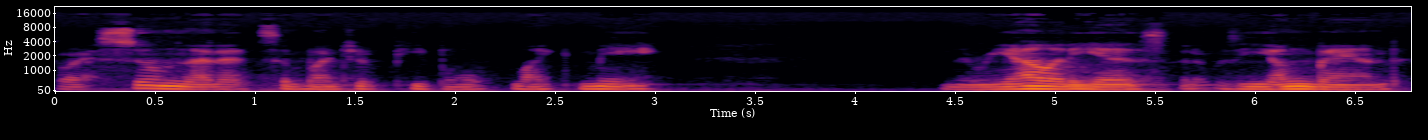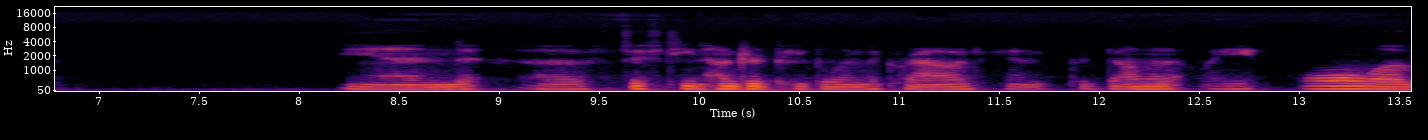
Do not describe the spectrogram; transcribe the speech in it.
So I assume that it's a bunch of people like me. And the reality is that it was a young band and uh, 1,500 people in the crowd, and predominantly all of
